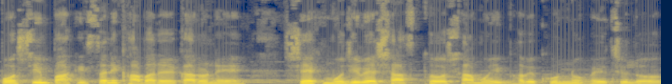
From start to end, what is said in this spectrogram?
পশ্চিম পাকিস্তানি খাবারের কারণে শেখ মুজিবের স্বাস্থ্য সাময়িকভাবে ক্ষুণ্ণ হয়েছিল,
